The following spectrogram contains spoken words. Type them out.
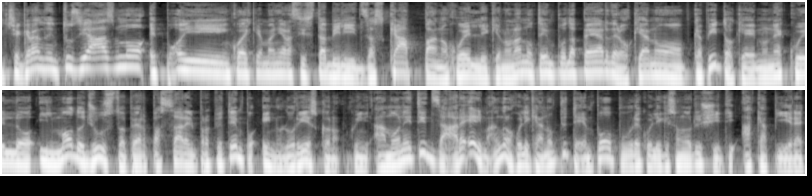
c'è grande entusiasmo e poi in qualche maniera si stabilizza, scappano quelli che non hanno tempo da perdere o che hanno capito che non è quello il modo giusto per passare il proprio tempo e non lo riescono. Quindi a monetizzare e rimangono quelli che hanno più tempo oppure quelli che sono riusciti a capire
